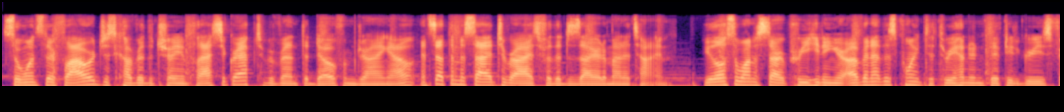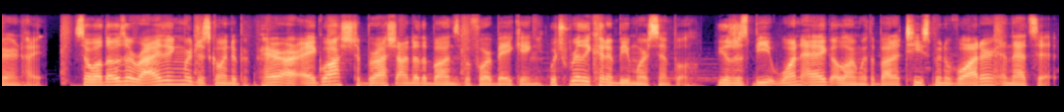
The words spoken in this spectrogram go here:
So once they're floured, just cover the tray in plastic wrap to prevent the dough from drying out, and set them aside to rise for the desired amount of time. You'll also want to start preheating your oven at this point to 350 degrees Fahrenheit. So while those are rising, we're just going to prepare our egg wash to brush onto the buns before baking, which really couldn't be more simple. You'll just beat one egg along with about a teaspoon of water and that's it.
